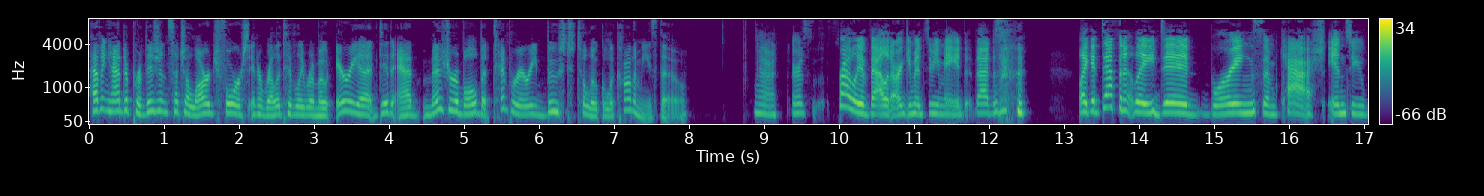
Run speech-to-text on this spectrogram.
Having had to provision such a large force in a relatively remote area did add measurable but temporary boost to local economies, though. Yeah, there's probably a valid argument to be made that like it definitely did bring some cash into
